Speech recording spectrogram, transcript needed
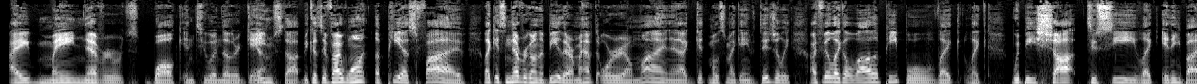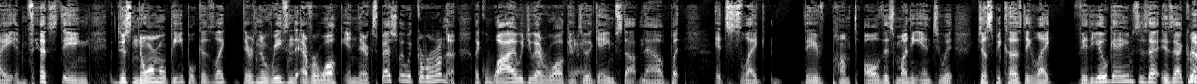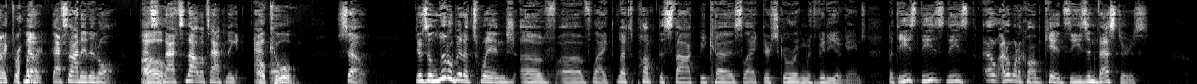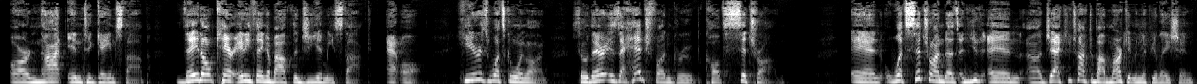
I may never walk into another GameStop because if I want a PS5, like, it's never going to be there. I'm going to have to order it online and I get most of my games digitally. I feel like a lot of people, like, like, would be shocked to see, like, anybody investing, just normal people, because, like, there's no reason to ever walk in there, especially with Corona. Like, why would you ever walk into a GameStop now? But it's like, they've pumped all this money into it just because they like video games. Is that is that correct, no, Robert? no, that's not it at all. That's, Oh. that's not what's happening. At Oh, all. cool. So there's a little bit of twinge of of like let's pump the stock because like they're screwing with video games. But these these these I don't, I don't want to call them kids. These investors are not into GameStop. They don't care anything about the GME stock at all. Here's what's going on. So there is a hedge fund group called Citron. And what Citron does, and you and uh, Jack, you talked about market manipulation.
